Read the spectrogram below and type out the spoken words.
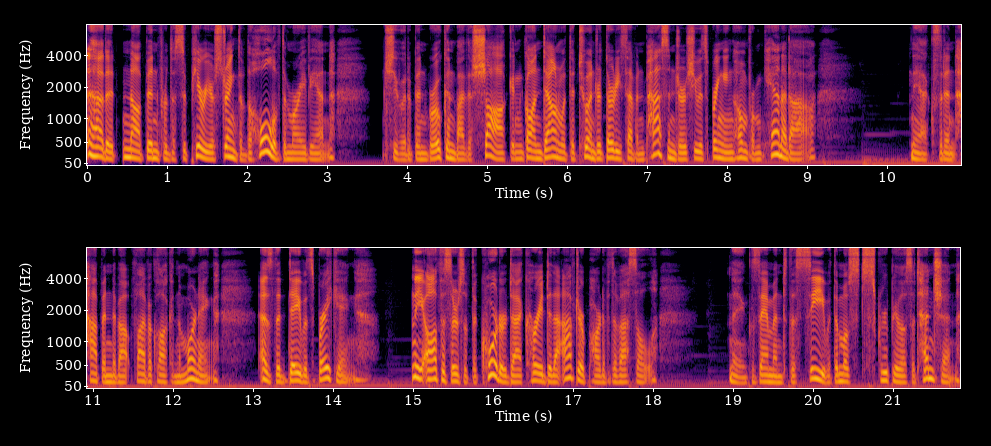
Had it not been for the superior strength of the hull of the Moravian, she would have been broken by the shock and gone down with the 237 passengers she was bringing home from Canada. The accident happened about 5 o'clock in the morning, as the day was breaking, the officers of the quarter deck hurried to the after part of the vessel. They examined the sea with the most scrupulous attention.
